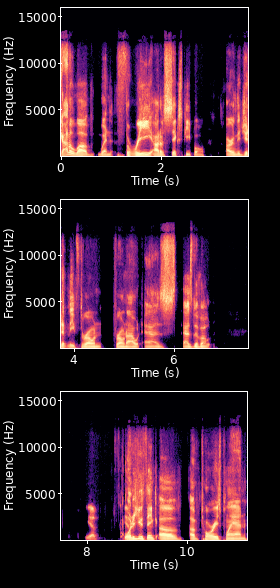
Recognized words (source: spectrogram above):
gotta love when three out of six people are legitimately thrown thrown out as as the vote. yep. What did you think of of Tori's plan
